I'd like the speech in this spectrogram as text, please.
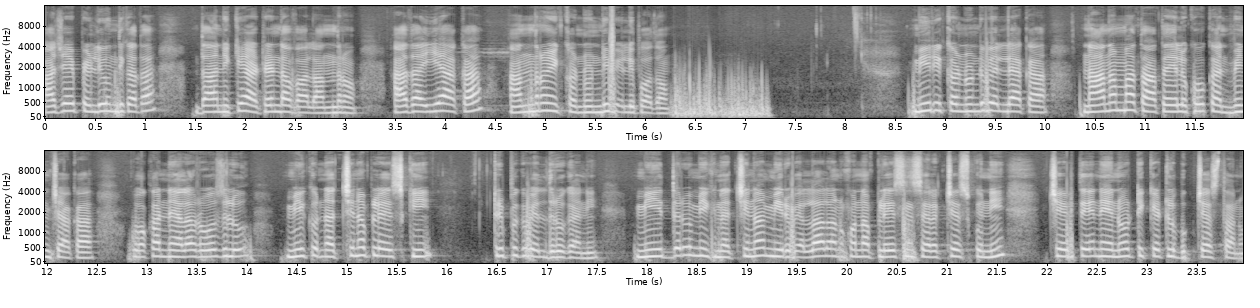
అజయ్ పెళ్ళి ఉంది కదా దానికి అటెండ్ అవ్వాలి అందరం. అది అయ్యాక అందరం ఇక్కడ నుండి వెళ్ళిపోదాం. మీరు ఇక్కడ నుండి వెళ్ళాక నానమ్మ తాతయ్యలకు కనిపించాక ఒక నెల రోజులు మీకు నచ్చిన ప్లేస్కి ట్రిప్కి వెళ్దురు కానీ మీ ఇద్దరు మీకు నచ్చిన మీరు వెళ్ళాలనుకున్న ప్లేస్ని సెలెక్ట్ చేసుకుని చెబితే నేను టికెట్లు బుక్ చేస్తాను.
